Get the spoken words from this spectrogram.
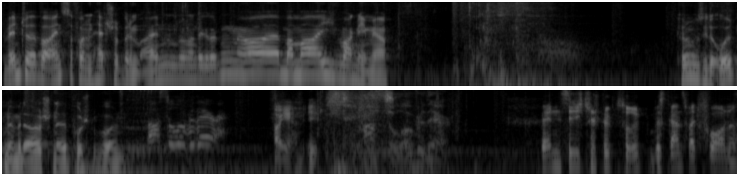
Eventuell war eins davon ein Headshot bei dem einen und dann hat er gesagt, na, Mama, ich mag nicht mehr. Können wir uns wieder ulten, wenn wir da schnell pushen wollen. Oh ja, eh, Hostile over there. Ben, zieh dich ein Stück zurück, du bist ganz weit vorne.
